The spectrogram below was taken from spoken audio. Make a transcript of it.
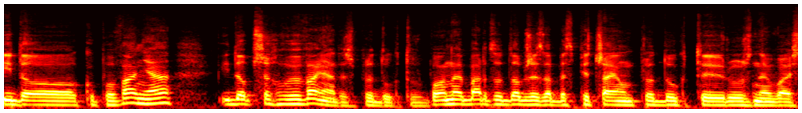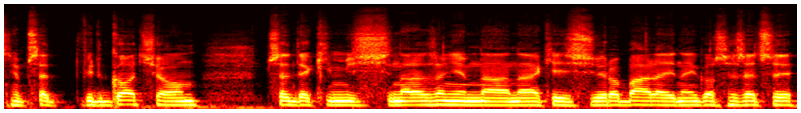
i do kupowania i do przechowywania też produktów, bo one bardzo dobrze zabezpieczają produkty różne właśnie przed wilgocią, przed jakimś narażeniem na, na jakieś robale i najgorsze rzeczy.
